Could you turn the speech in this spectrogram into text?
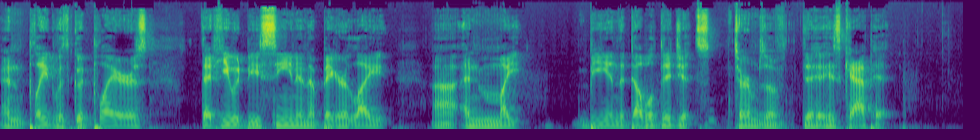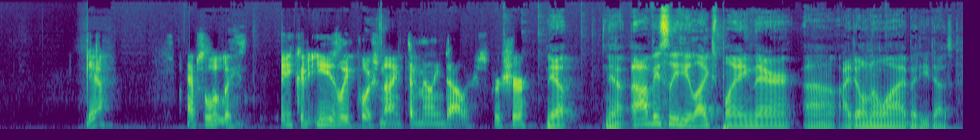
and played with good players, that he would be seen in a bigger light uh, and might be in the double digits in terms of the, his cap hit. Yeah, absolutely. He could easily push nine, ten million dollars for sure. Yep. Yeah. Obviously, he likes playing there. Uh, I don't know why, but he does.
